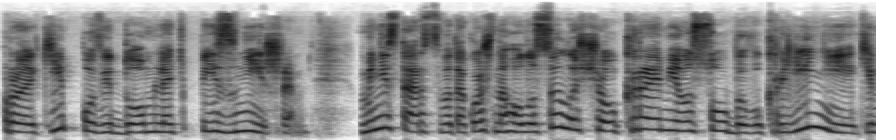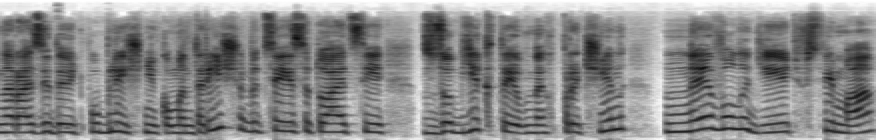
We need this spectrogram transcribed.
про які повідомлять пізніше. Міністерство також наголосило, що окремі особи в Україні, які наразі дають публічні коментарі щодо цієї ситуації, з об'єктивних причин не володіють всіма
